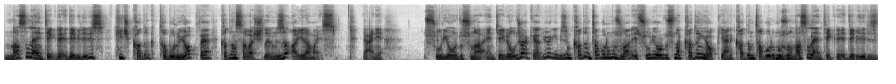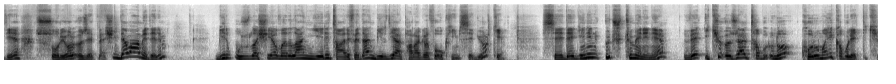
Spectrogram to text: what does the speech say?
nasıl entegre edebiliriz? Hiç kadın taburu yok ve kadın savaşçılarımızı ayıramayız. Yani Suriye ordusuna entegre olacak ya diyor ki bizim kadın taburumuz var. E Suriye ordusuna kadın yok. Yani kadın taburumuzu nasıl entegre edebiliriz diye soruyor özetle. Şimdi devam edelim. Bir uzlaşıya varılan yeri tarif eden bir diğer paragrafı okuyayım size. Diyor ki SDG'nin 3 tümenini ve iki özel taburunu korumayı kabul ettik.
